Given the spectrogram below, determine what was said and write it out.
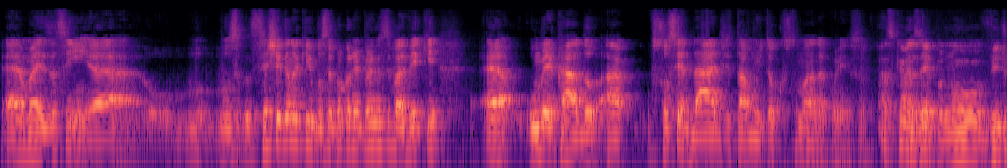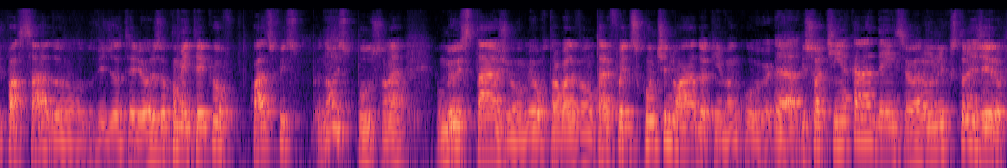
é, mas assim, é, você chegando aqui, você procurando emprego, você vai ver que é, o mercado, a sociedade está muito acostumada com isso. Esse aqui é um exemplo. No vídeo passado, nos vídeos anteriores, eu comentei que eu quase fui, não expulso, né? O meu estágio, o meu trabalho voluntário foi descontinuado aqui em Vancouver. É. E só tinha canadense, eu era o único estrangeiro.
